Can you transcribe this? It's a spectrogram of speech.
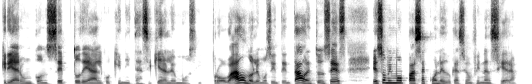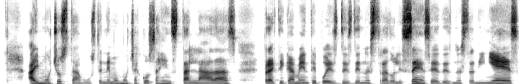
crear un concepto de algo que ni tan siquiera lo hemos probado, no lo hemos intentado. Entonces, eso mismo pasa con la educación financiera. Hay muchos tabús, tenemos muchas cosas instaladas prácticamente pues desde nuestra adolescencia, desde nuestra niñez.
